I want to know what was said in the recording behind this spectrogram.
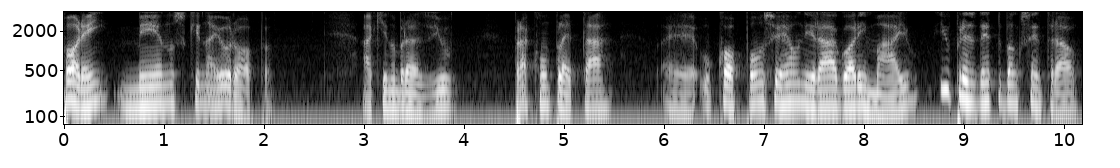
porém menos que na Europa. Aqui no Brasil, para completar, é, o Copom se reunirá agora em maio e o presidente do Banco Central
